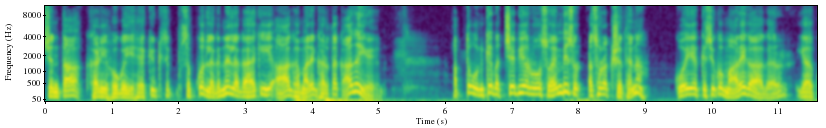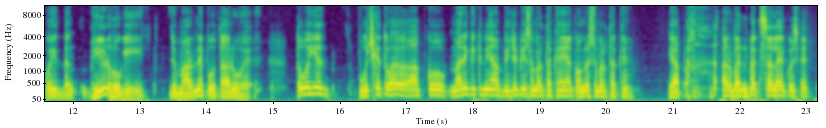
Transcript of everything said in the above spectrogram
चिंता खड़ी हो गई है, क्योंकि सबको लगने लगा है कि ये आग हमारे घर तक आ गई है। अब तो उनके बच्चे भी और वो स्वयं भी असुरक्षित है ना। कोई किसी को मारेगा अगर, या कोई भीड़ होगी, जो मारने पे उतारू है तो वो ये पूछ के तो आपको मारेगी कि नहीं? आप बीजेपी समर्थक हैं या कांग्रेस समर्थक हैं? या अर्बन नक्सल है, कुछ है?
